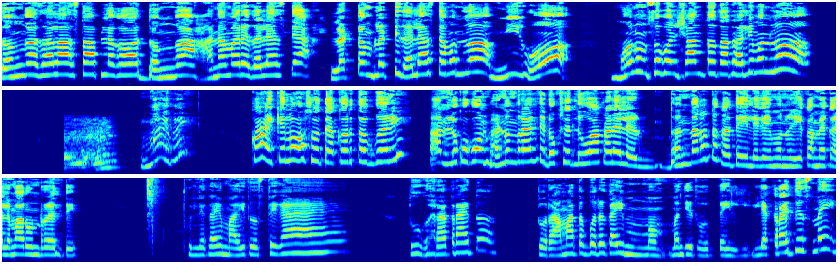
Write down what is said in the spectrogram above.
दंगा झाला असता आपल्या गावात. दंगा हाणामाऱ्या झाल्या असत्या. लट्टम लट्टी झाल्या असत्या म्हणलं. मी हो. म्हणून सगळी शांतता झाली म्हणलं. काय केलं असं त्या कर्तबगारी? आणि लोक कोण भांडून राहिले डोक्यातले वा काढायला धंदा नव्हता का ते काही म्हणून एकामेकाला मारून राहिले ते? तुला काही माहीत असते का तू घरात राहतं? तो रामा तर बरं काही म्हणजे तो काही लेकरायचेच नाही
